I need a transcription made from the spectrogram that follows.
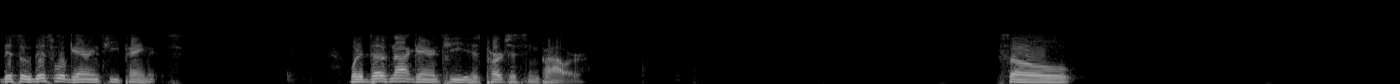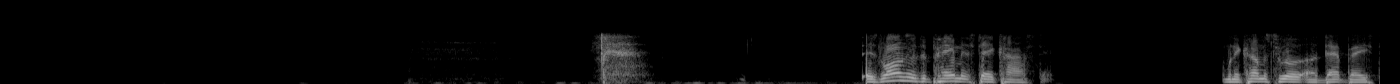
this will this will guarantee payments. What it does not guarantee is purchasing power. So as long as the payments stay constant, when it comes to a, a debt-based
